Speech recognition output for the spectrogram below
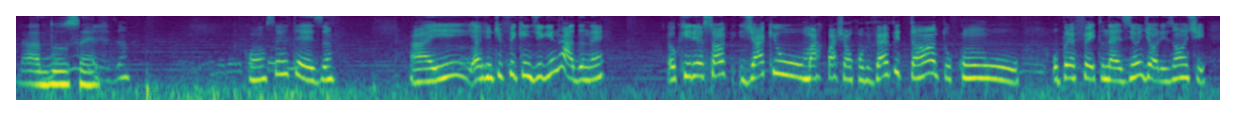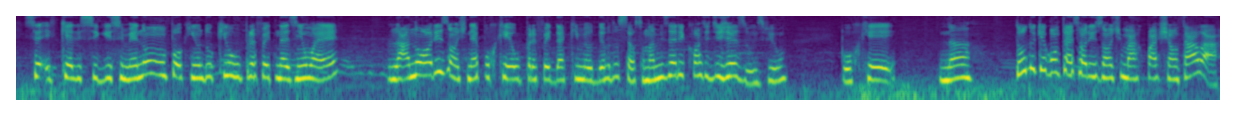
da, do centro. Com certeza. Aí a gente fica indignada, né? Eu queria só, já que o Marco Paixão convive tanto com o, o prefeito Nezinho de Horizonte, se, que ele seguisse menos um pouquinho do que o prefeito Nezinho é lá no Horizonte, né? Porque o prefeito daqui, meu Deus do céu, só na misericórdia de Jesus, viu? Porque não, tudo que acontece no Horizonte, Marco Paixão tá lá.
